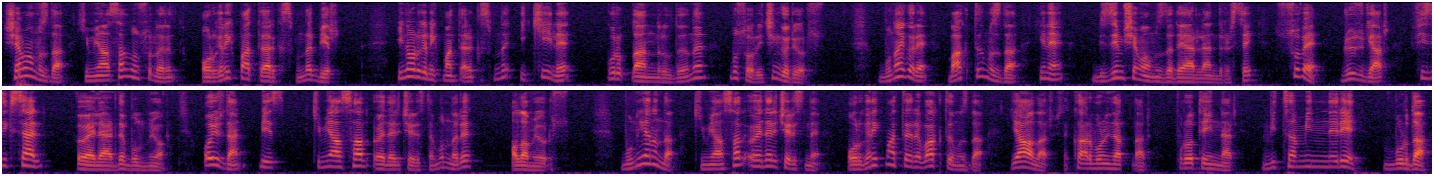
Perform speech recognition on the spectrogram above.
Şemamızda kimyasal unsurların organik maddeler kısmında 1, inorganik maddeler kısmında 2 ile gruplandırıldığını bu soru için görüyoruz. Buna göre baktığımızda yine bizim şemamızda değerlendirirsek su ve rüzgar fiziksel öğelerde bulunuyor. O yüzden biz kimyasal öğeler içerisinde bunları alamıyoruz. Bunun yanında kimyasal öğeler içerisinde organik maddelere baktığımızda yağlar, işte karbonhidratlar, proteinler, vitaminleri burada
